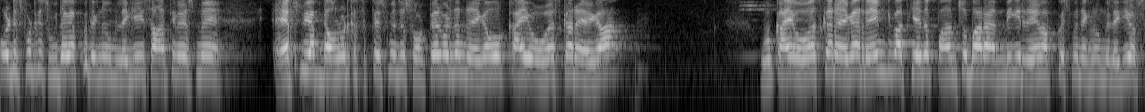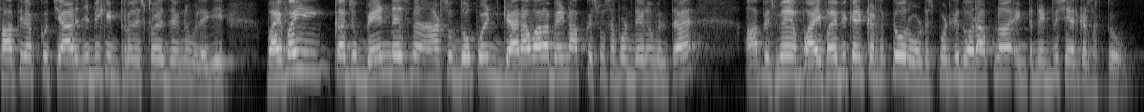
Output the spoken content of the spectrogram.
हॉटस्पॉट की सुविधा आपको देखने को मिलेगी। साथ ही में इसमें एप्स भी आप डाउनलोड कर सकते हो। इसमें जो सॉफ्टवेयर वर्जन रहेगा, वो काई ओएस का रहेगा। वो काई ओएस का रहेगा। रैम की बात किया तो 512 सौ की रैम आपको इसमें देखने को मिलेगी और साथ ही में आपको चार जीबी की इंटरनल स्टोरेज देखने को मिलेगी। वाईफाई का जो बैंड है, इसमें 802.11 वाला बैंड आपको इसमें सपोर्ट देखने को मिलता है। आप इसमें वाईफाई भी कनेक्ट कर सकते हो और हॉटस्पॉट के द्वारा अपना इंटरनेट भी शेयर कर सकते हो।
